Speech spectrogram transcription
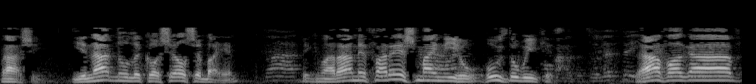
Rashi. Yenatnu lekoshel shebaim. Bigmara mefaresh ma'nihu. Who's the weakest? Ve'af agav,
